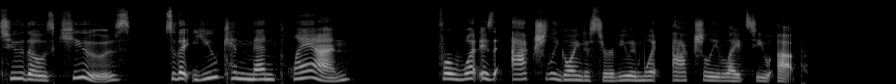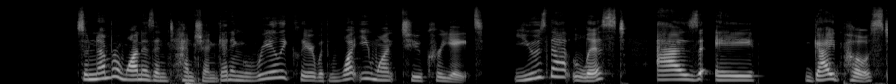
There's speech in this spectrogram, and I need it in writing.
to those cues so that you can then plan for what is actually going to serve you and what actually lights you up. So, number one is intention, getting really clear with what you want to create. Use that list as a guidepost,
